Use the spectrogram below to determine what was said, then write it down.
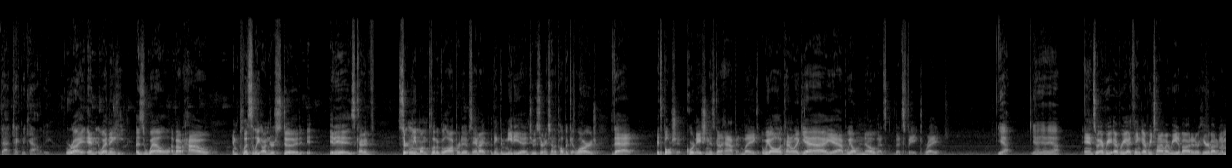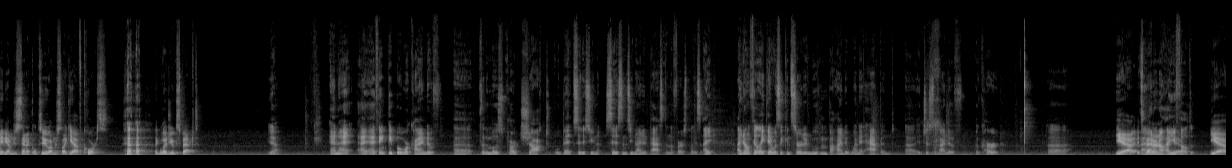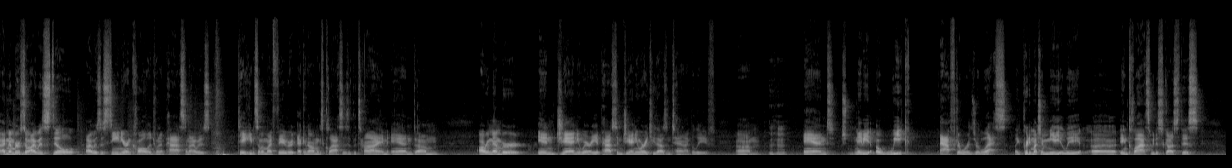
that technicality. Right, and I think as well about how implicitly understood it, it is, kind of certainly among political operatives, and I think the media, and to a certain extent the public at large, that it's bullshit. Coordination is going to happen. Like we all kind of like, yeah, yeah, but we all know that's that's fake, right? Yeah, yeah, yeah, yeah. And so every every I think every time I read about it or hear about it, and maybe I'm just cynical too. I'm just like, yeah, of course. like, what'd you expect? Yeah. And I, I, I think people were kind of, uh, for the most part, shocked that Citizen, Citizens United passed in the first place. I, I don't feel like there was a concerted movement behind it when it happened. Uh, it just kind of occurred. Uh, Yeah, it's I, been. I don't know how you yeah. felt. Yeah, I remember. So I was still, I was a senior in college when it passed, and I was taking some of my favorite economics classes at the time. And um, I remember in January, it passed in January 2010, I believe. Um, And maybe a week afterwards or less, like pretty much immediately uh, in class, we discussed this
